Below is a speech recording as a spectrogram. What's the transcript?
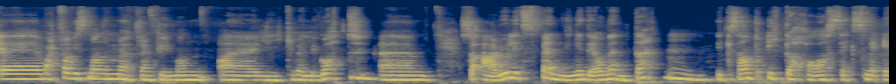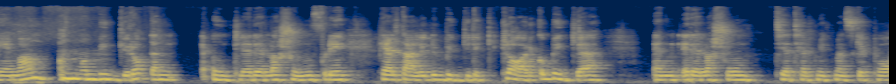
eh, hvert fall hvis man møter en fyr man eh, liker veldig godt, eh, så er det jo litt spenning i det å vente. Ikke sant? Og ikke ha sex med en gang. At man bygger opp den ordentlige relasjonen. Fordi helt ærlig, du ikke, klarer ikke å bygge en relasjon til et helt nytt menneske på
